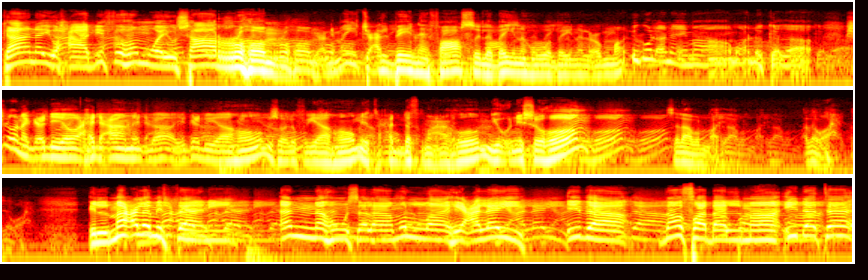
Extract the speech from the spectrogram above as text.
كان يحادثهم ويسارهم. يعني ما يجعل بينه فاصلة بينه وبين العمال. يقول أنا إمام وأنا كذا. شلون أقعد يا واحد عامل؟ لا يقعد وياهم يسولف وياهم يتحدث معهم يؤنسهم. سلام الله هذا واحد. المعلم الثاني أنه سلام الله عليه إذا نصب المائدة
